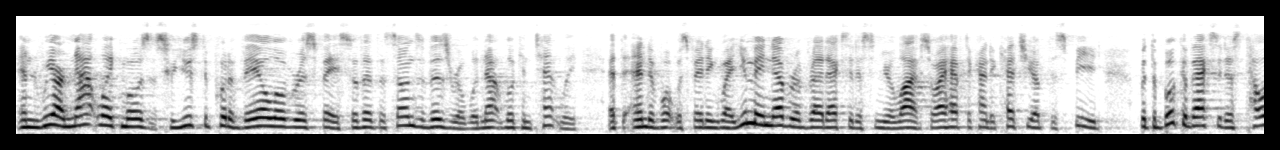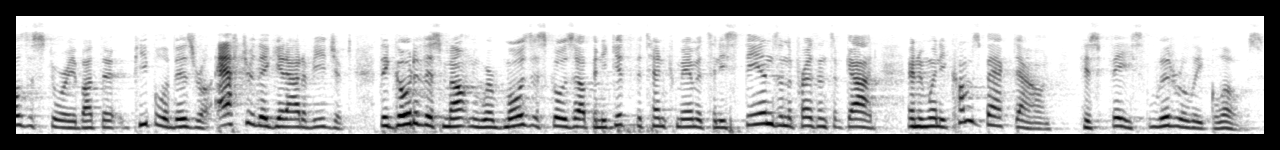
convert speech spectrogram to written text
And we are not like Moses, who used to put a veil over his face so that the sons of Israel would not look intently at the end of what was fading away. You may never have read Exodus in your life, so I have to kind of catch you up to speed. But the book of Exodus tells a story about the people of Israel after they get out of Egypt. They go to this mountain where Moses goes up and he gets the Ten Commandments and he stands in the presence of God. And when he comes back down, his face literally glows.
